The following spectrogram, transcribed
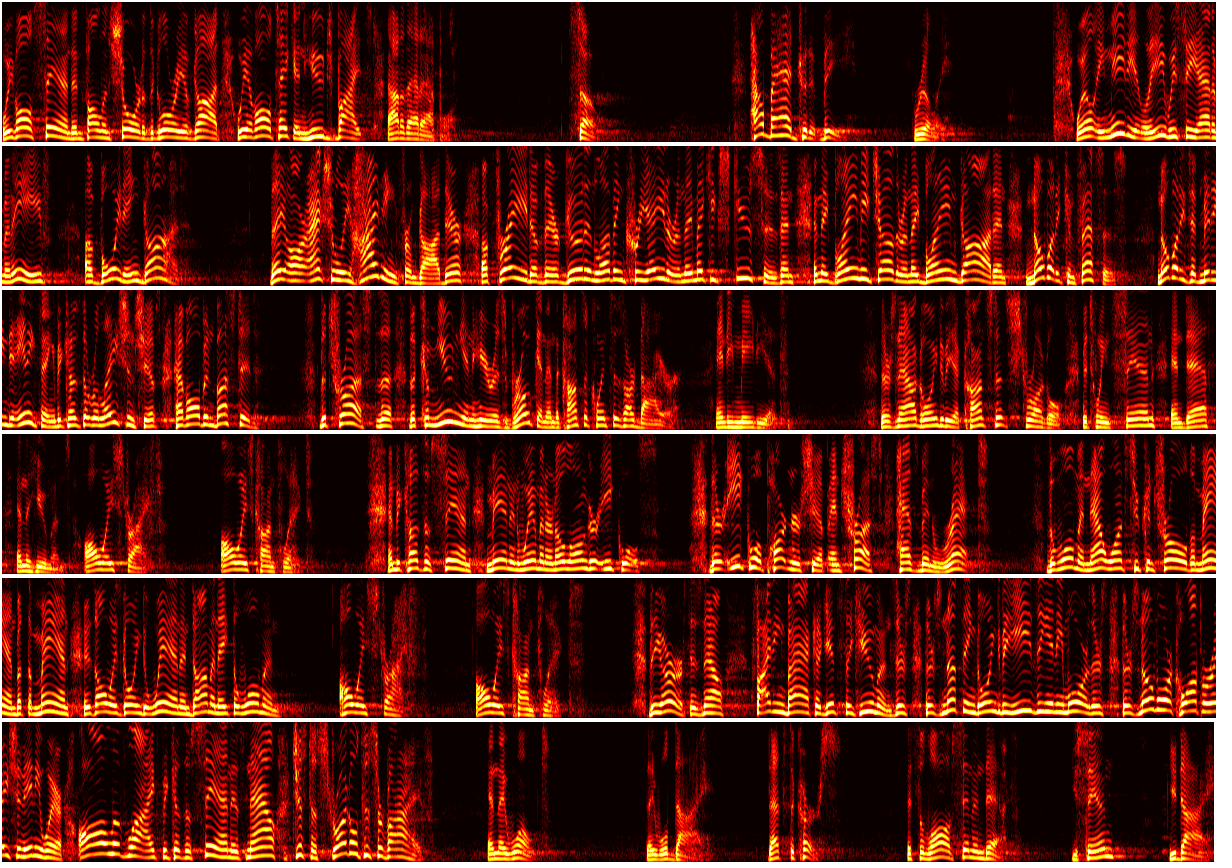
We've all sinned and fallen short of the glory of God. We have all taken huge bites out of that apple. So, how bad could it be, really? Well, immediately we see Adam and Eve avoiding God. They are actually hiding from God. They're afraid of their good and loving Creator, and they make excuses and, and they blame each other and they blame God, and nobody confesses. Nobody's admitting to anything because the relationships have all been busted. The trust, the, the communion here is broken, and the consequences are dire and immediate. There's now going to be a constant struggle between sin and death and the humans. Always strife, always conflict. And because of sin, men and women are no longer equals. Their equal partnership and trust has been wrecked. The woman now wants to control the man, but the man is always going to win and dominate the woman. Always strife, always conflict. The earth is now fighting back against the humans. There's, there's nothing going to be easy anymore. There's, there's no more cooperation anywhere. All of life, because of sin, is now just a struggle to survive. And they won't. They will die. That's the curse. It's the law of sin and death. You sin, you die.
